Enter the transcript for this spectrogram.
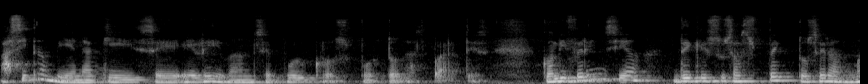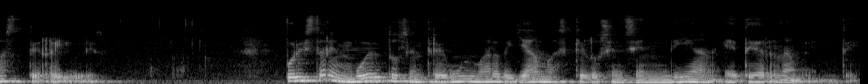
Así también aquí se elevan sepulcros por todas partes, con diferencia de que sus aspectos eran más terribles por estar envueltos entre un mar de llamas que los encendían eternamente.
